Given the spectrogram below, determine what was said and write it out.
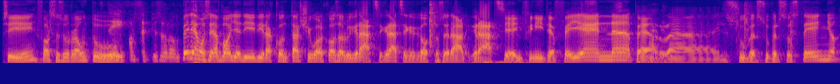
Sì? Forse sul round 2? Sì, forse più su Round 2. Vediamo se ha voglia di, di raccontarci qualcosa lui. Grazie, grazie Cagotto Serale. Grazie infinite a Feyen per eh, il super super sostegno.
